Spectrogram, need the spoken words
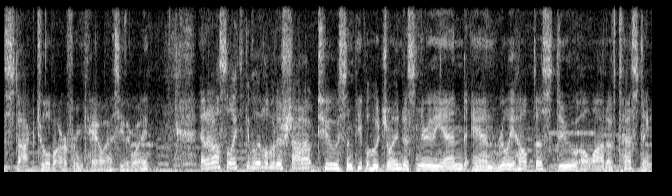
stock toolbar from KOS, either way. And I'd also like to give a little bit of shout out to some people who joined us near the end and really helped us do a lot of testing.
